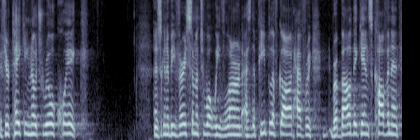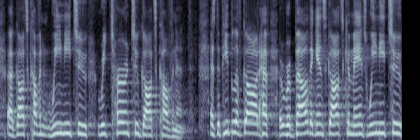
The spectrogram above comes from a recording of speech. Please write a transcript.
If you're taking notes real quick, and it's going to be very similar to what we've learned as the people of God have re- rebelled against covenant, uh, God's covenant. We need to return to God's covenant. As the people of God have rebelled against God's commands, we need to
